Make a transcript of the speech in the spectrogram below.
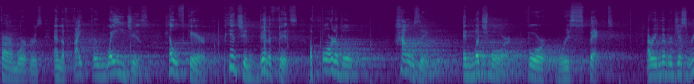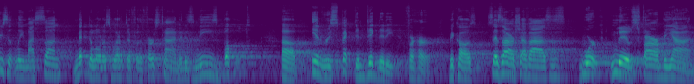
farm workers and the fight for wages, health care, pension benefits, affordable housing, and much more for respect. I remember just recently my son met Dolores Huerta for the first time and his knees buckled uh, in respect and dignity for her because Cesar Chavez's work lives far beyond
